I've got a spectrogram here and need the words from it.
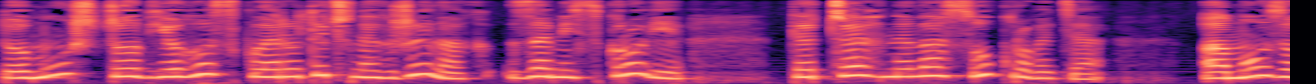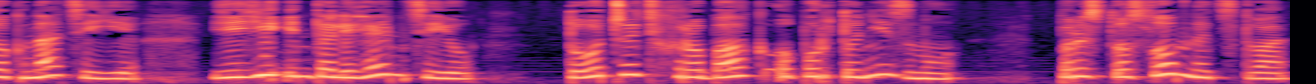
тому що в його склеротичних жилах замість крові тече гнила сукровиця, а мозок нації, її інтелігенцію точить хробак опортунізму, пристосовництва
